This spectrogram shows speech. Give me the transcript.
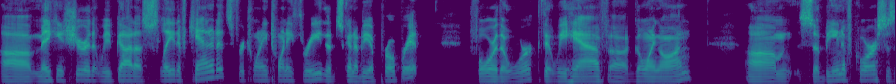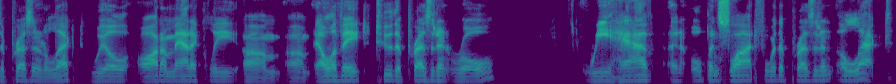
uh, making sure that we've got a slate of candidates for 2023 that's going to be appropriate for the work that we have uh, going on. Um, Sabine, of course, as the president elect, will automatically um, um, elevate to the president role. We have an open slot for the president elect.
